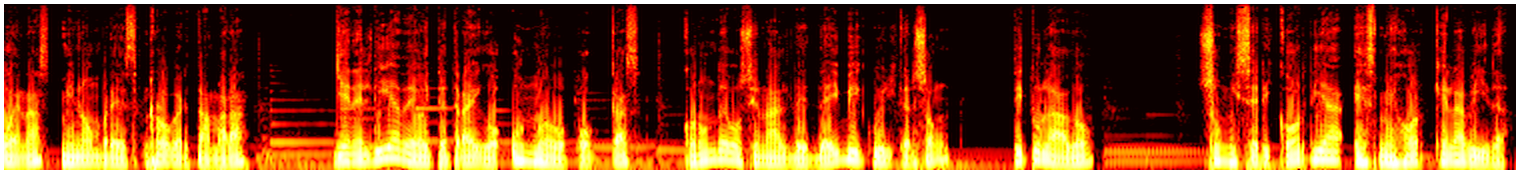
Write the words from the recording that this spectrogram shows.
Buenas, mi nombre es Robert Tamara y en el día de hoy te traigo un nuevo podcast con un devocional de David Wilkerson titulado Su misericordia es mejor que la vida.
